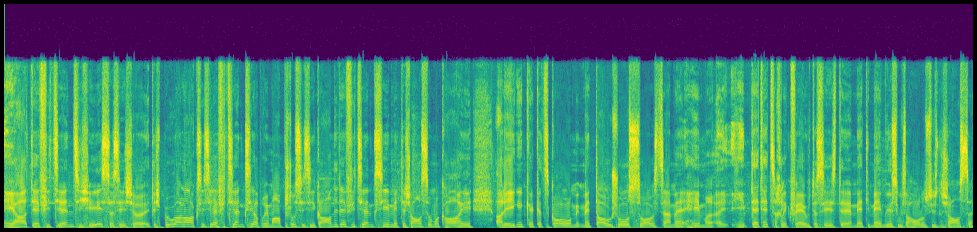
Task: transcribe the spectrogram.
Ja, die Effizienz ist es. Es ist, äh, in der Spielanlage sie effizient, gewesen, aber im Abschluss waren sie gar nicht effizient. Gewesen. Mit der Chance, die wir hatten, alleine gegen zu gehen, mit Metallschuss, so alles zusammen, haben wir, äh, dort hat es ein bisschen gefehlt. Das heisst, äh, wir hätten mehr rausholen aus unseren Chancen.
